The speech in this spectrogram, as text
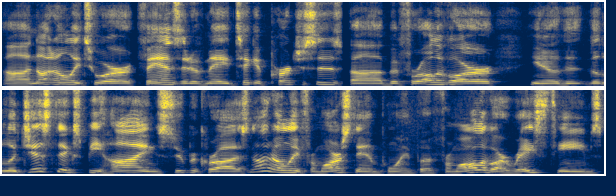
uh, not only to our fans that have made ticket purchases, uh, but for all of our you know the, the logistics behind supercross not only from our standpoint but from all of our race teams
